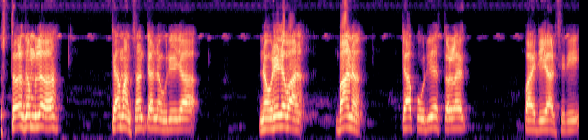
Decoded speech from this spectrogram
स्थळ जमलं त्या माणसानं त्या नवरीच्या नवऱ्याच्या बाण बाण त्या पोरी स्थळाला पायदी आडशिरी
